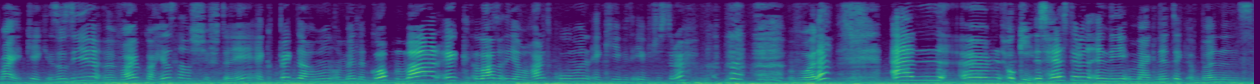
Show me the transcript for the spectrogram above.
maar kijk, zo zie je, een vibe kan heel snel shiften. Hè? Ik pik dat gewoon onmiddellijk op. Maar ik laat het niet aan mijn hart komen. Ik geef het eventjes terug. voilà. En um, oké, dus gisteren in die Magnetic Abundance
